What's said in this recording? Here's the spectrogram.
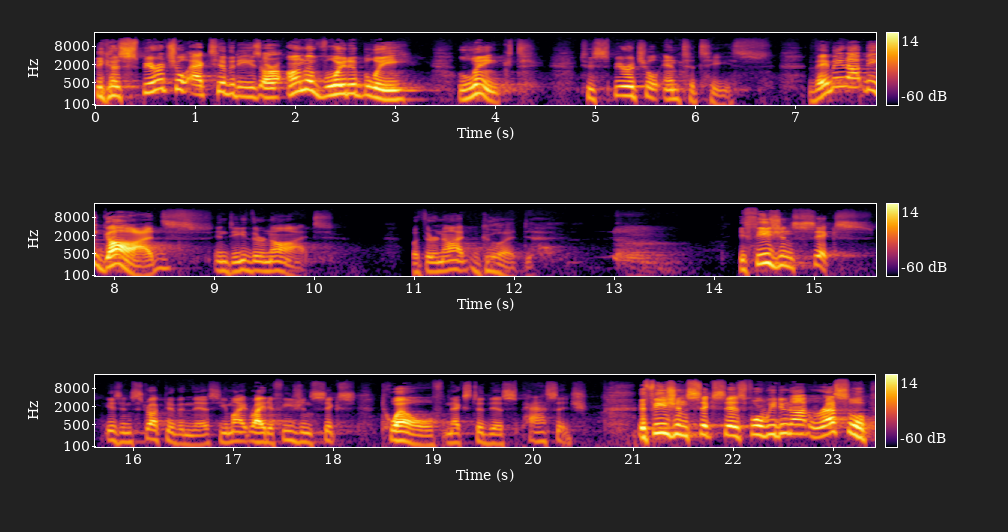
Because spiritual activities are unavoidably linked to spiritual entities. They may not be gods, indeed, they're not, but they're not good. Ephesians 6 is instructive in this. You might write Ephesians 6 12 next to this passage. Ephesians 6 says, For we do not wrestle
